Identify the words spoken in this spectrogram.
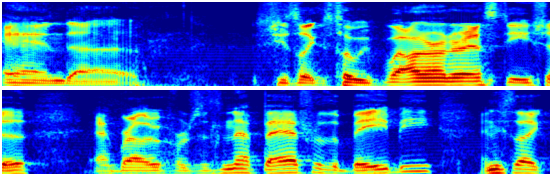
And uh, she's like, so we put her under anesthesia, and Bradley Whitford says, isn't that bad for the baby? And he's like,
